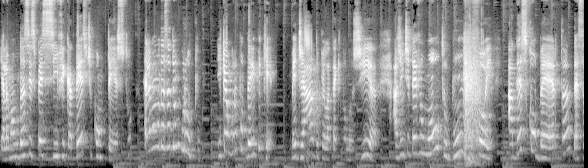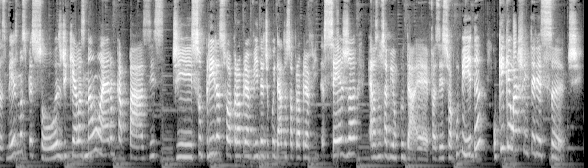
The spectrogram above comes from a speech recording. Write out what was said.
e ela é uma mudança específica deste contexto, ela é uma mudança de um grupo, e que é um grupo bem pequeno. Mediado pela tecnologia, a gente teve um outro boom que foi a descoberta dessas mesmas pessoas de que elas não eram capazes de suprir a sua própria vida, de cuidar da sua própria vida. Seja elas não sabiam cuidar, é, fazer sua comida. O que, que eu acho interessante?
